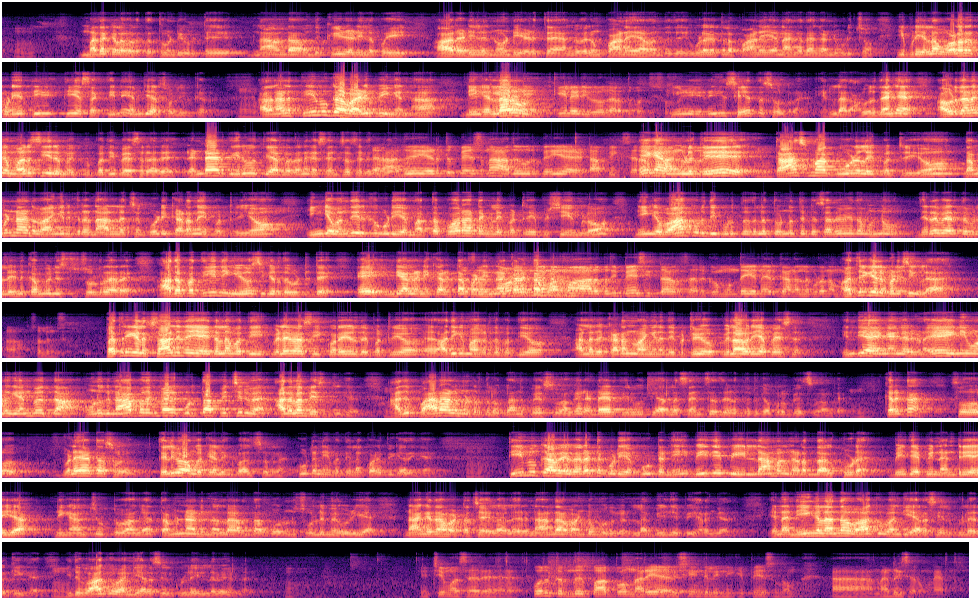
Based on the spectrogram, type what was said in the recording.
மத கலவரத்தை தூண்டி விட்டு நான் தான் வந்து கீழடியில் போய் ஆறு அடியில் நோண்டி எடுத்தேன். அங்கே வெறும் பானையாக வந்தது. உலகத்தில் பானையாக நாங்கள் தான் கண்டுபிடிச்சோம். இப்படியெல்லாம் வளரக்கூடிய தீ தீய சக்தின்னு எம்ஜிஆர் சொல்லியிருக்காரு. அதனால் திமுகவை அழிப்பீங்கன்னா நீங்கள் எல்லாரும் கீழடி- விவகாரத்தை பற்றி கீழடியும் சேர்த்து சொல்கிறேன் எல்லாரும் அவர் தாங்க அவர் தானங்க மறுசீரமைப்பு பற்றி பேசுகிறாரு ரெண்டாயிரத்தி இருபத்தி ஆறில் தானங்க சென்சஸ் எடுக்கிறாரு அது எடுத்து பேசுனா அது ஒரு பெரிய டாபிக் சார். ஏங்க உங்களுக்கு டாஸ்மாக் ஊழலை பற்றியும் தமிழ்நாடு வாங்கியிருக்கிற நாலு லட்சம் கோடி கடனை பற்றியும் இங்கே வந்து இருக்கக்கூடிய மற்ற போராட்டங்களை பற்றிய விஷயங்களும் நீங்கள் வாக்குறுதி கொடுத்ததுல தொண்ணூத்தெட்டு சதவீதம் இன்னும் நிறைவேற்றவில்லைன்னு கம்யூனிஸ்ட் சொல்கிறாரு அதை பற்றியும் நீங்கள் யோசிக்கிறதை விட்டுட்டு ஏய் இந்தியாவில் நீ கரெக்டாக பண்ணினா கரெக்டாக நம்ம அதை பற்றி பேசிட்டு தான் சார் இருக்கோம். முந்தைய நேர்காணல்ல கூட நம்ம பத்திரிகையில் படிச்சீங்களா? ஆ சொல்லுங்க சார். பத்திரிகையில் ஸ்டாலினைய இதெல்லாம் பற்றி விலைவாசி குறையிறதை பற்றியோ அதிகமாகிறதை பற்றியோ அல்லது கடன் வாங்கினதை பற்றியோ விலாவரியாக பேசுனது இந்தியா எங்கெங்க இருக்கணும் ஏய் நீ உனக்கு எண்பது தான். உனக்கு நாற்பதுக்கு மேலே கொடுத்தா பிச்சிருவேன். அதெல்லாம் பேசிட்டு இருக்காரு. அது பாராளுமன்றத்தில் உட்காந்து பேசுவாங்க. ரெண்டாயிரத்தி இருபத்தி ஆறில் சென்சஸ் எடுத்ததுக்கு அப்புறம் பேசுவாங்க. கரெக்டா? ஸோ விளையாட்டாக சொல் தெளிவாக உங்கள் கேள்விக்கு பதில் சொல்கிறேன் கூட்டணியை பற்றிலாம் குழப்பிக்காதீங்க. திமுகவை விரட்டக்கூடிய கூட்டணி பிஜேபி இல்லாமல் நடந்தால் கூட பிஜேபி நன்றி ஐயா நீங்கள் அனுப்பிச்சி விட்டுவாங்க தமிழ்நாடு நல்லா இருந்தால் போகிறோன்னு சொல்லுமே ஒழிய நாங்கள் தான் வட்ட செயலாளர் நான் தான் வண்டு முருகன்லாம் பிஜேபி இறங்காது. ஏன்னா நீங்களாம் தான் வாக்கு வங்கி அரசியலுக்குள்ளே இருக்கீங்க. இது வாக்கு வங்கி அரசியலுக்குள்ளே இல்லவே இல்லை. நிச்சயமா சார் பொறுத்திருந்து பார்ப்போம். நிறைய விஷயங்கள் இன்னைக்கு பேசணும். நன்றி சார் உங்க நேரத்துக்கு.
